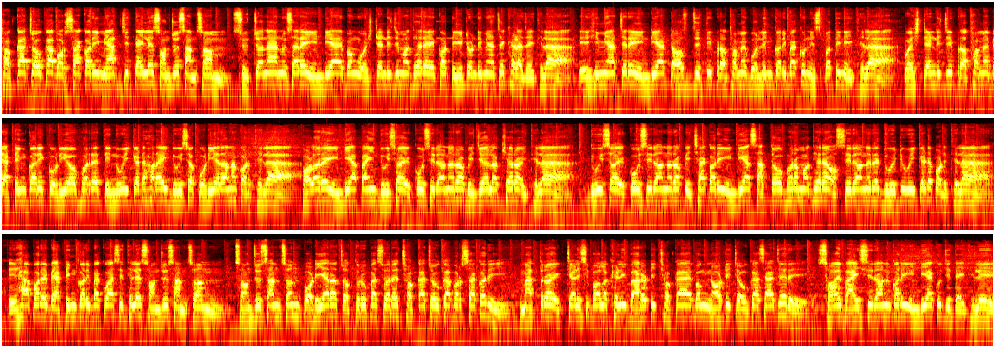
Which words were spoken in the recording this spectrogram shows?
ଛକା ଚୌକା ବର୍ଷା କରି ମ୍ୟାଚ୍ ଜିତାଇଲେ ସଞ୍ଜୁ ସାମସନ୍ ସୂଚନା ଅନୁସାରେ ଇଣ୍ଡିଆ ଏବଂ ୱେଷ୍ଟଇଣ୍ଡିଜ ମଧ୍ୟରେ ଏକ ଟି ଟ୍ୱେଣ୍ଟି ମ୍ୟାଚ୍ ଖେଳାଯାଇଥିଲା। ଏହି ମ୍ୟାଚ୍ରେ ଇଣ୍ଡିଆ ଟସ୍ ଜିତି ପ୍ରଥମେ ବୋଲିଂ କରିବାକୁ ନିଷ୍ପତ୍ତି ନେଇଥିଲା। ୱେଷ୍ଟଇଣ୍ଡିଜ ପ୍ରଥମେ ବ୍ୟାଟିଂ କରି କୋଡ଼ିଏ ଓଭରରେ ତିନି ୱିକେଟ୍ ହରାଇ ଦୁଇଶହ କୋଡ଼ିଏ ରନ୍ କରିଥିଲା। ଫଳରେ ଇଣ୍ଡିଆ ପାଇଁ ଦୁଇଶହ ଏକୋଇଶ ରନ୍ର ବିଜୟ ଲକ୍ଷ୍ୟ ରହିଥିଲା। ଦୁଇଶହ ଏକୋଇଶ ରନ୍ର ପିଛା କରି ଇଣ୍ଡିଆ ସାତ ଓଭର ମଧ୍ୟରେ ଅଶୀ ରନ୍ରେ ଦୁଇଟି ୱିକେଟ୍ ପଡ଼ିଥିଲା। ଏହାପରେ ବ୍ୟାଟିଂ କରିବାକୁ ଆସିଥିଲେ ସଞ୍ଜୁ ସାମସନ୍। ସଞ୍ଜୁ ସାମସନ୍ ପଡ଼ିଆର ଚତୁଃପାର୍ଶ୍ୱରେ ଛକା ଚୌକା ବର୍ଷା କରି ମାତ୍ର ଏକଚାଳିଶ ବଲ୍ ଖେଳି ବାରଟି ଛକା ଏବଂ ନଅଟି ଚୌକା ସାହାଯ୍ୟରେ ଶହେ ବାଇଶ ରନ୍ କରି ଇଣ୍ଡିଆକୁ ଜିତାଇଥିଲେ।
